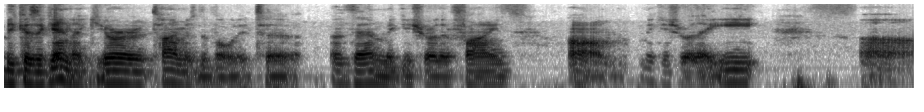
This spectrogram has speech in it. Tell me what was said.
because again, like your time is devoted to them making sure they're fine, um, making sure they eat, uh,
